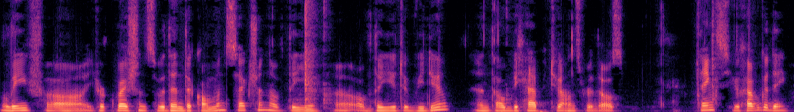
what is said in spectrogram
leave uh, your questions within the comment section of the uh, of the YouTube video and I'll be happy to answer those. Thanks, you have a good day.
